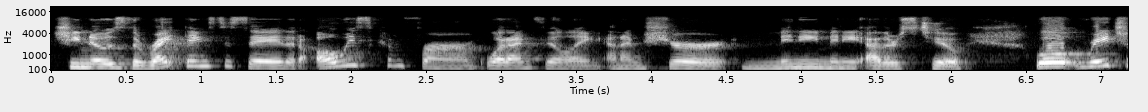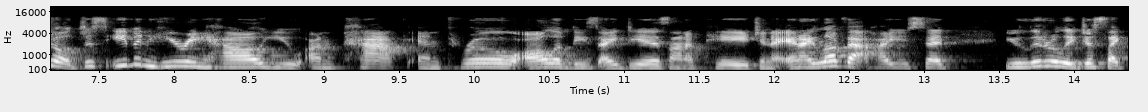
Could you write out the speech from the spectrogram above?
She knows the right things to say that always confirm what I'm feeling, and I'm sure many, many others too. Well, Rachel, just even hearing how you unpack and throw all of these ideas on a page, and, and I love that how you said, you literally just like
